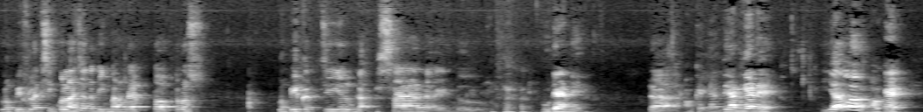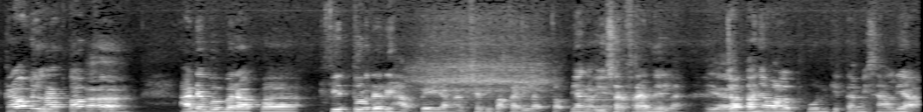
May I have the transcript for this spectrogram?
lebih fleksibel aja ketimbang laptop terus lebih kecil nggak besar kayak gitu Udah nih. dah Oke, gantian gak nih? Iyalah. Oke, kenapa pilih laptop? Heeh. Ada beberapa fitur dari HP yang nggak bisa dipakai di laptop, yang nggak user friendly lah. Iya. Contohnya walaupun kita misalnya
